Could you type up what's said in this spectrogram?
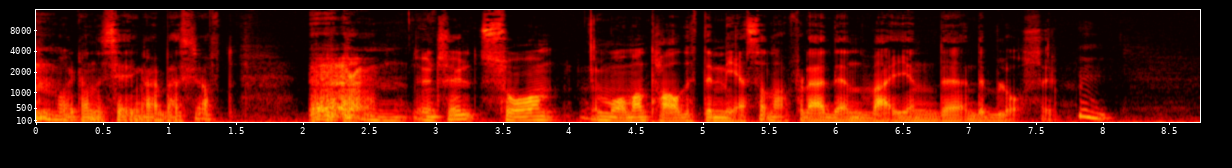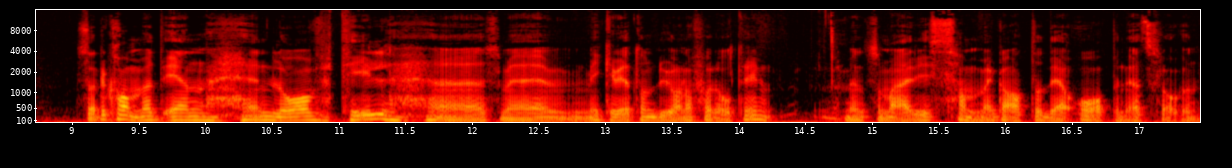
organisering av arbeidskraft, unnskyld, så må man ta dette med seg, da, for det er den veien det, det blåser. Mm. Så har det kommet en, en lov til eh, som jeg ikke vet om du har noe forhold til, men som er i samme gate, det er åpenhetsloven.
